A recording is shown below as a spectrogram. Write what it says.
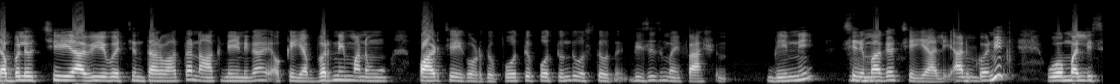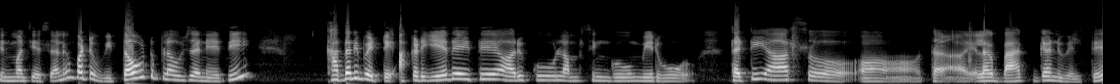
డబ్బులు వచ్చి అవి వచ్చిన తర్వాత నాకు నేనుగా ఒక ఎవరిని మనం పాడు చేయకూడదు. పోతూ పోతుంది వస్తుంది. దిస్ ఇస్ మై ఫ్యాషన్ దీన్ని సినిమాగా చెయ్యాలి అనుకొని ఓ మళ్ళీ సినిమా చేశాను. బట్ వితౌట్ బ్లౌజ్ అనేది కథని పెట్టి అక్కడ ఏదైతే అరకు లంసింగు మీరు థర్టీ అవర్స్ ఇలా బ్యాక్ కానీ వెళ్తే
